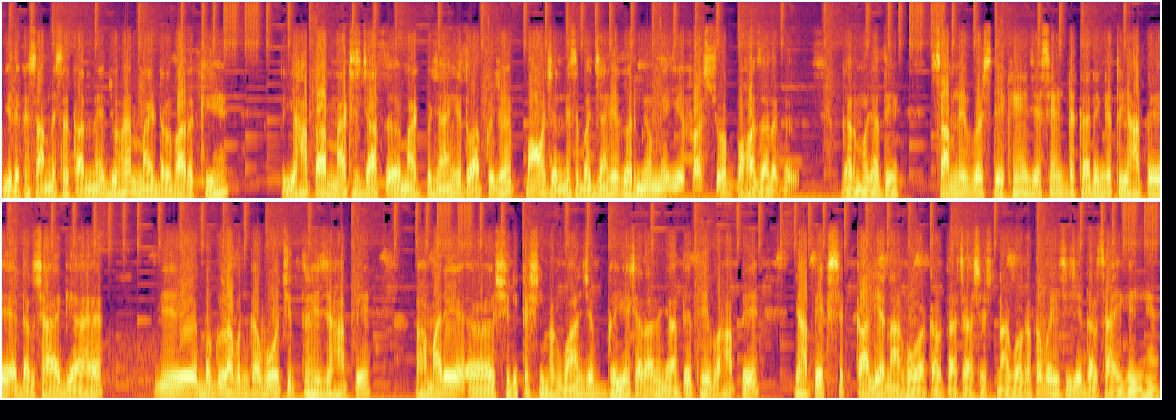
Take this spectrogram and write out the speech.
ये देखें, सामने सरकार ने जो है माइट डलवा रखी है। तो यहाँ पर आप मैट से जा मैट पर जाएँगे तो आपके जो है पाँव जलने से बच जाएँगे। गर्मियों में ये फर्श जो है बहुत ज़्यादा गर्म हो जाती है। सामने बस देखें, जैसे एंटर करेंगे तो यहाँ पे दर्शाया गया है। ये बगुला वन का वो चित्र है जहाँ पे हमारे श्री कृष्ण भगवान जब गैया चराने जाते थे वहाँ पे, यहाँ पे एक कालिया नाग हुआ करता है शेष नाग हुआ करता वही चीज़ें दर्शाई गई हैं।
